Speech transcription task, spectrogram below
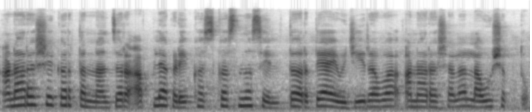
अनारसे करताना जर आपल्याकडे खसखस नसेल तर त्याऐवजी रवा अनारशाला लावू शकतो.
